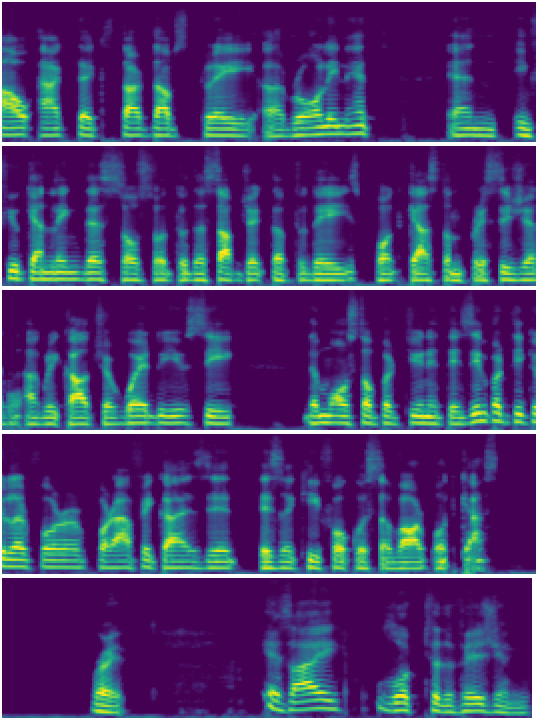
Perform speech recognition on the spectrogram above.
how agtech startups play a role in it? And if you can link this also to the subject of today's podcast on precision agriculture, where do you see the most opportunities, in particular for, for Africa, as it is a key focus of our podcast? Right. As I look to the vision,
